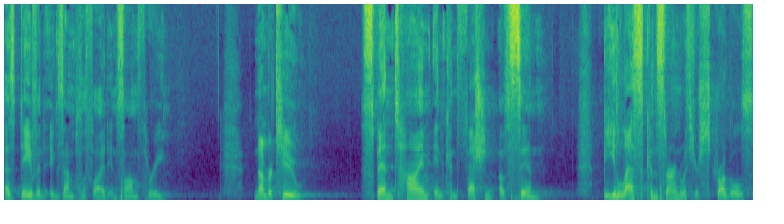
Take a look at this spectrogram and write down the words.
as David exemplified in Psalm 3. Number two, spend time in confession of sin. Be less concerned with your struggles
